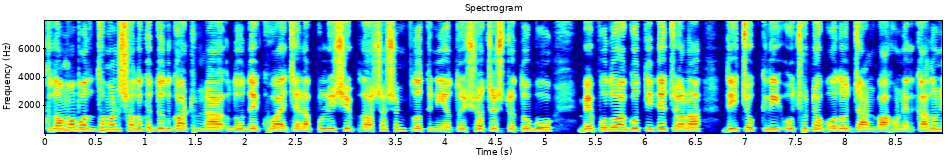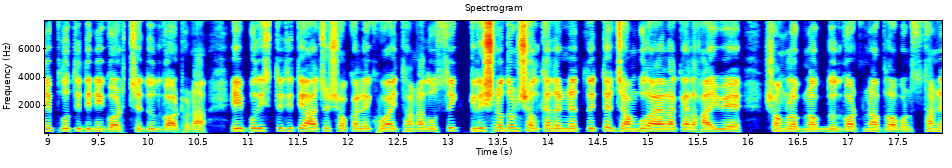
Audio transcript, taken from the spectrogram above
ক্রমবর্ধমান সড়ক দুর্ঘটনা রোধে খোয়াই জেলা পুলিশের প্রশাসন প্রতিনিয়তই সচেষ্ট। তবু বেপরোয়া গতিতে চলা দ্বিচক্রি ও ছোট বড় যানবাহনের কারণে প্রতিদিনই ঘটছে দুর্ঘটনা। এই পরিস্থিতিতে আজ সকালে খোয়াই থানার ওসি কৃষ্ণধন সরকারের নেতৃত্বে জাম্বুরা এলাকার হাইওয়ে সংলগ্ন দুর্ঘটনা প্রবণ স্থানে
